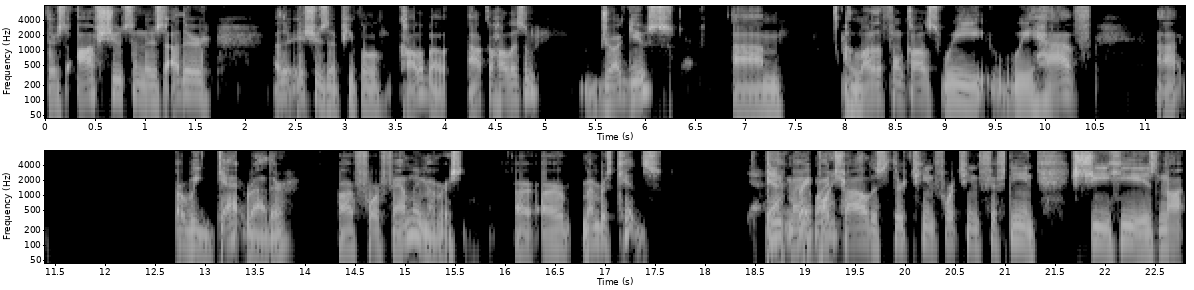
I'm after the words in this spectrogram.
there's offshoots and there's other other issues that people call about alcoholism, drug use. Um, a lot of the phone calls we we have uh, or we get rather are for family members, our, our members' kids. Yeah, my, great my point. child is 13 14 15 she he is not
